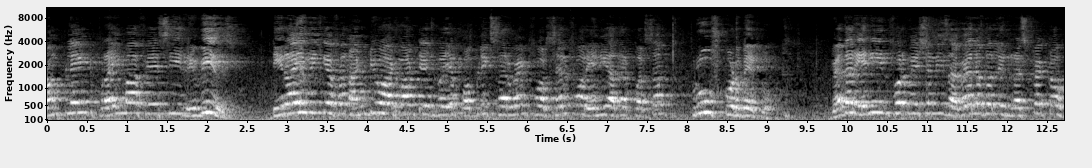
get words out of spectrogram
complaint prima facie reveals deriving of an undue advantage by a public servant for self or any other person proof ಕೊಡಬೇಕು. Whether any information is available in respect of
